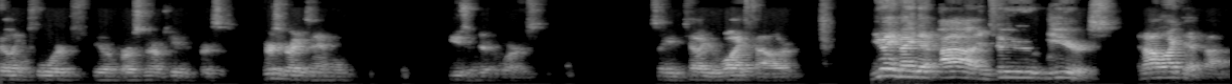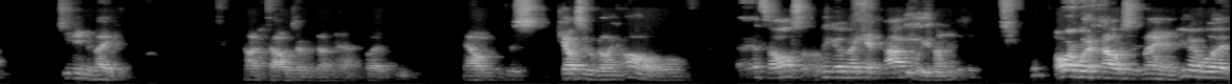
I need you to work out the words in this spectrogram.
feeling towards the other person who's giving criticism. Here's a great example using different words. So you tell your wife, Tyler, you ain't made that pie in two years, and I like that pie. So you need to make it. Not that Tyler's ever done that, but now this Kelsey will be like, oh, that's awesome. Let me go make that pie for you, honey. Or what if Tyler says, man, you know what,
